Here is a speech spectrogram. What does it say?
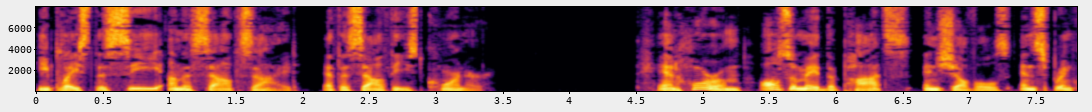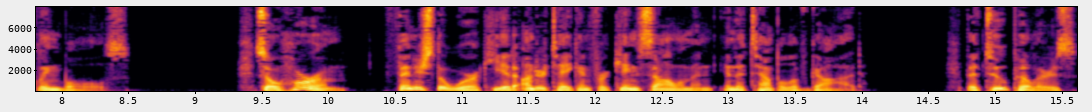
He placed the sea on the south side at the southeast corner. And Huram also made the pots and shovels and sprinkling bowls. So Huram finished the work he had undertaken for king solomon in the temple of god. The two pillars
